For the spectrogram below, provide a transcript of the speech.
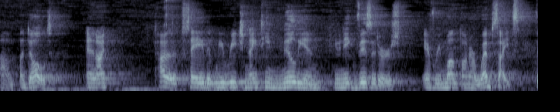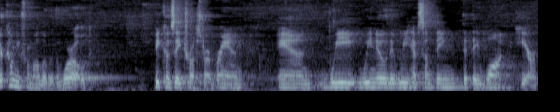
um, adults. And I how to say that we reach 19 million unique visitors every month on our websites. They're coming from all over the world because they trust our brand and we, we know that we have something that they want here.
